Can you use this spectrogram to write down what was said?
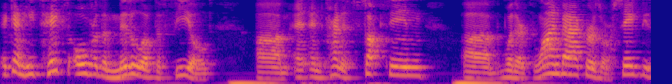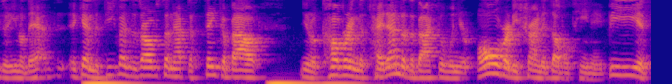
Again, he takes over the middle of the field um, and, and kind of sucks in uh, whether it's linebackers or safeties or you know they have, again the defenses all of a sudden have to think about you know covering the tight end of the backfield when you're already trying to double team AB and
